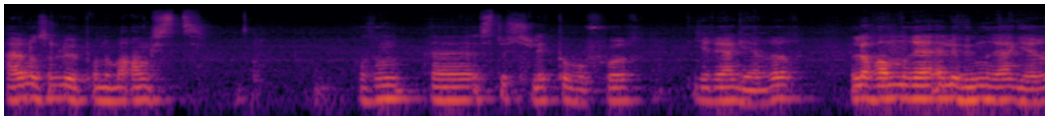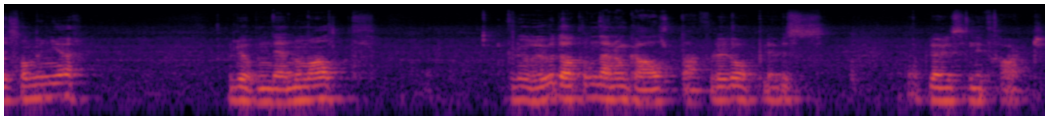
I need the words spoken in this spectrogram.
Her er det noen som lurer på noe med angst. Og som eh, stusser litt på hvorfor de reagerer Eller han eller hun reagerer som hun gjør. Og lurer på om det er normalt. Lurer jo da på om det er noe galt, da, for det oppleves, det oppleves litt rart.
